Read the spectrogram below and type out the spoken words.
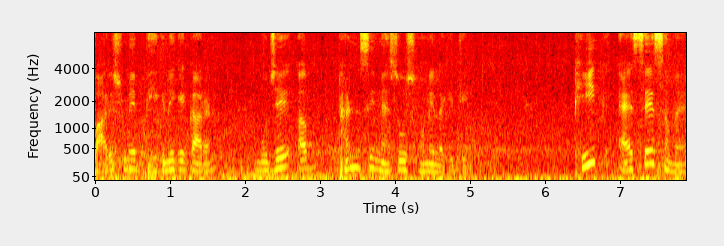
बारिश में भीगने के कारण मुझे अब ठंड सी महसूस होने लगी थी। ठीक ऐसे समय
